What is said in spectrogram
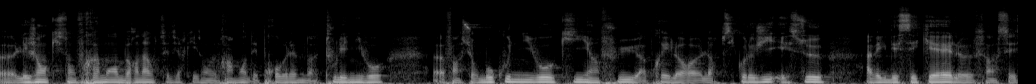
euh, les gens qui sont vraiment en burn-out, c'est-à-dire qu'ils ont vraiment des problèmes dans tous les niveaux, euh, enfin sur beaucoup de niveaux qui influent après leur, leur psychologie et ceux avec des séquelles. Enfin, c'est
